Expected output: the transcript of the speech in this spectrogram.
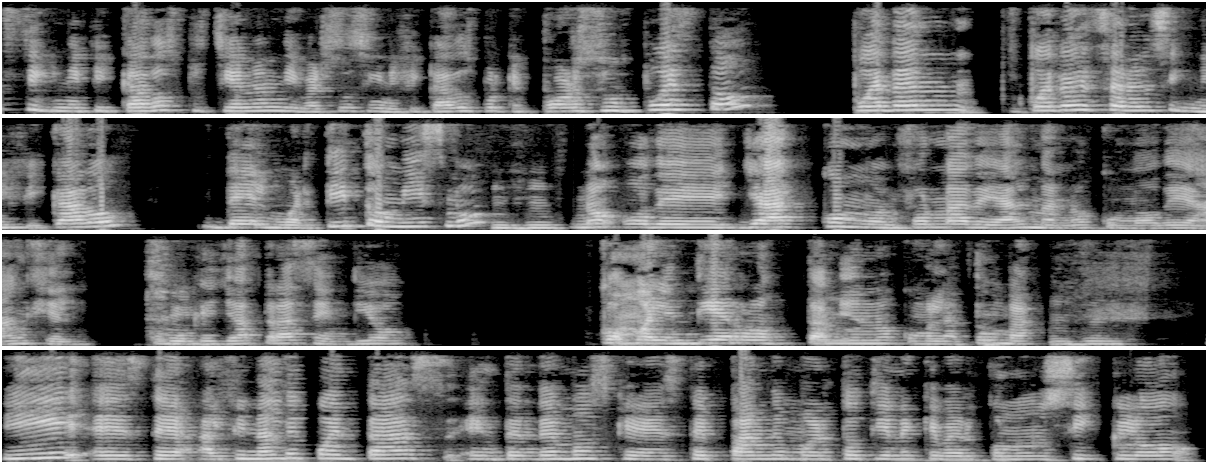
significados, pues tienen diversos significados, porque por supuesto pueden, puede ser el significado del muertito mismo, ¿no? O de ya como en forma de alma, ¿no? Como de ángel, como que ya trascendió, como el entierro también, ¿no? Como la tumba. Y este, al final de cuentas, entendemos que este pan de muerto tiene que ver con un ciclo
